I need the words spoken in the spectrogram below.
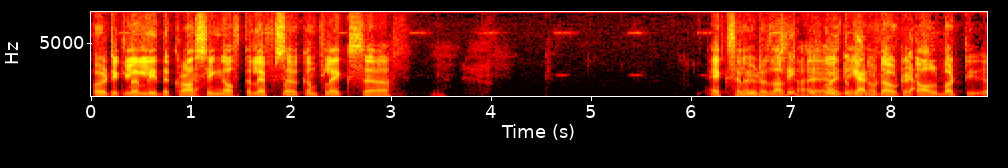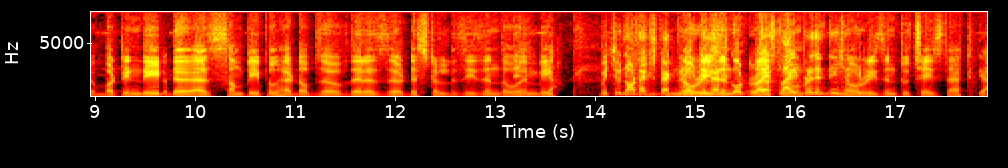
particularly the crossing of the left circumflex. Uh, excellent Beautiful. result. I, it's I to think get- no doubt at all. But but indeed, uh, as some people had observed, there is a distal disease in the OMB. yeah, Which you not expected. No okay, reason. let's go to right, the slide no, presentation. No reason to change that. Yeah.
